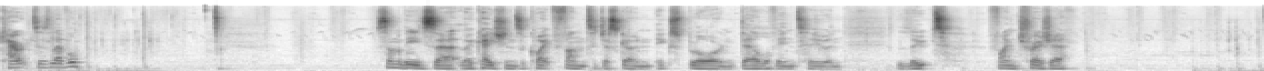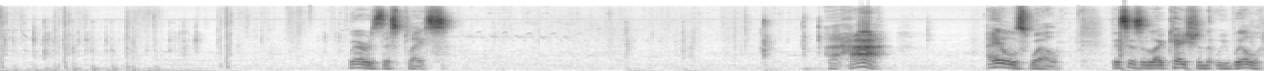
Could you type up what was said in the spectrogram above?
character's level, some of these uh, locations are quite fun to just go and explore and delve into and loot, find treasure. Where is this place? Aha! Aleswell. This is a location that we will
